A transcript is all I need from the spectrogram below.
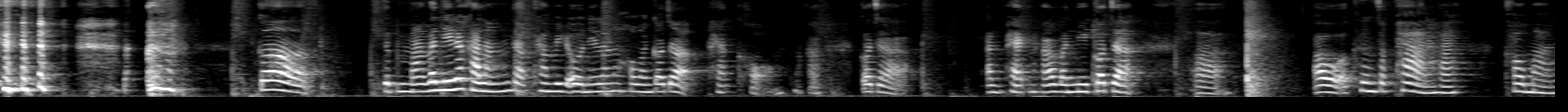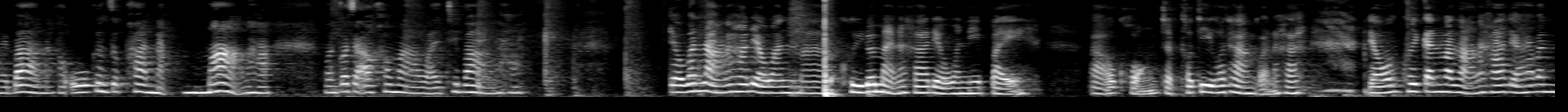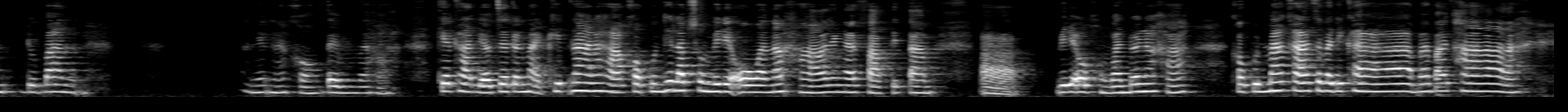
ก็จะประมาณวันนี้นะคะ หลังจากทำวิดีโอนี้แล้วนะคะวันก็จะแพ็คของนะคะ ก็จะอันแพ็คนะคะ วันนี้ก็จะเอาเครื่องซักผ้านะคะ เข้ามาในบ้านนะคะ โอ้ เครื่องซักผ้าหนักมากนะคะ วันก็จะเอาเข้ามาไว้ที่บ้านนะคะ เดี๋ยววันหลังนะคะ เดี๋ยววันมาคุยด้วยใหม่นะคะ เดี๋ยววันนี้ไปเอาของจัดเข้าที่เข้าทางก่อนนะคะ เดี๋ยวคุยกันวันหลังนะคะ เดี๋ยวให้มันดูบ้าน อันนี้นะของเต็มเลยค่ะโอเคค่ะ เดี๋ยวเจอกันใหม่คลิปหน้านะคะ ขอบคุณที่รับชมวิดีโอวันนะคะ ยังไงฝากติดตามวิดีโอของวันด้วยนะคะ ขอบคุณมากค่ะ สวัสดีค่ะ บ๊ายบายค่ะ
